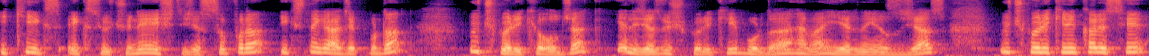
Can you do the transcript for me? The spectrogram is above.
2x eksi 3'ü ne eşitleyeceğiz? Sıfıra. x ne gelecek buradan? 3 bölü 2 olacak. Geleceğiz 3 bölü 2'yi burada hemen yerine yazacağız. 3 bölü 2'nin karesi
